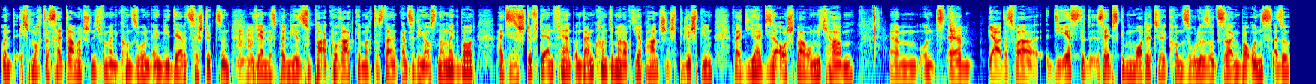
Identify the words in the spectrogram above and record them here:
und ich mochte das halt damals schon nicht, weil meine Konsolen irgendwie derbe zerstückt sind Mhm. und wir haben das bei mir super akkurat gemacht, das ganze Ding auseinandergebaut, halt diese Stifte entfernt und dann konnte man auch die japanischen Spiele spielen, weil die halt diese Aussparung nicht haben ähm, und ähm, ja, das war die erste selbst gemoddete Konsole sozusagen bei uns, also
